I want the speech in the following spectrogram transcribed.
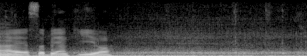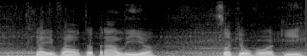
Ah, essa bem aqui, ó. Que aí volta pra ali, ó. Só que eu vou aqui.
